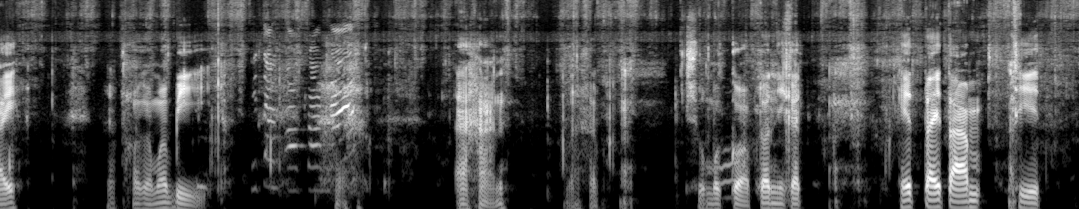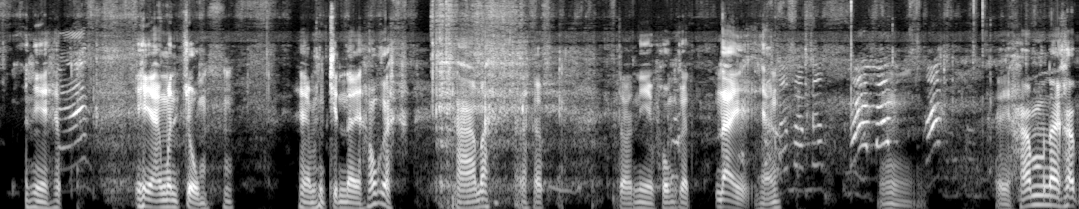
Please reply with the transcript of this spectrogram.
ายครับเขาก็มาบีอาหารนะครับ ส่วนประกอบตอนนี้ก็เฮ็ดไปตามที่นี่ครับอหย่างมันจมให้มันกินได้เขาก็หามานะครับ ตอนนี้ผมก็ได้หยังอืมได้ห้ำนะครับ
